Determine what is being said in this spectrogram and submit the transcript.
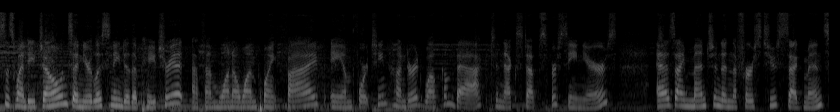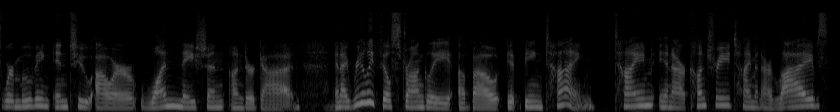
This is Wendy Jones, and you're listening to The Patriot, FM 101.5, AM 1400. Welcome back to Next Steps for Seniors. As I mentioned in the first two segments, we're moving into our One Nation Under God. And I really feel strongly about it being time time in our country, time in our lives,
